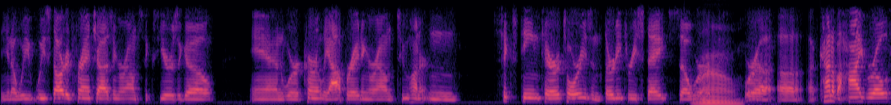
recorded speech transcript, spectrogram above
you know we we started franchising around six years ago, and we're currently operating around 216 territories in 33 states. So we're wow. we're a, a, a, kind of a high growth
